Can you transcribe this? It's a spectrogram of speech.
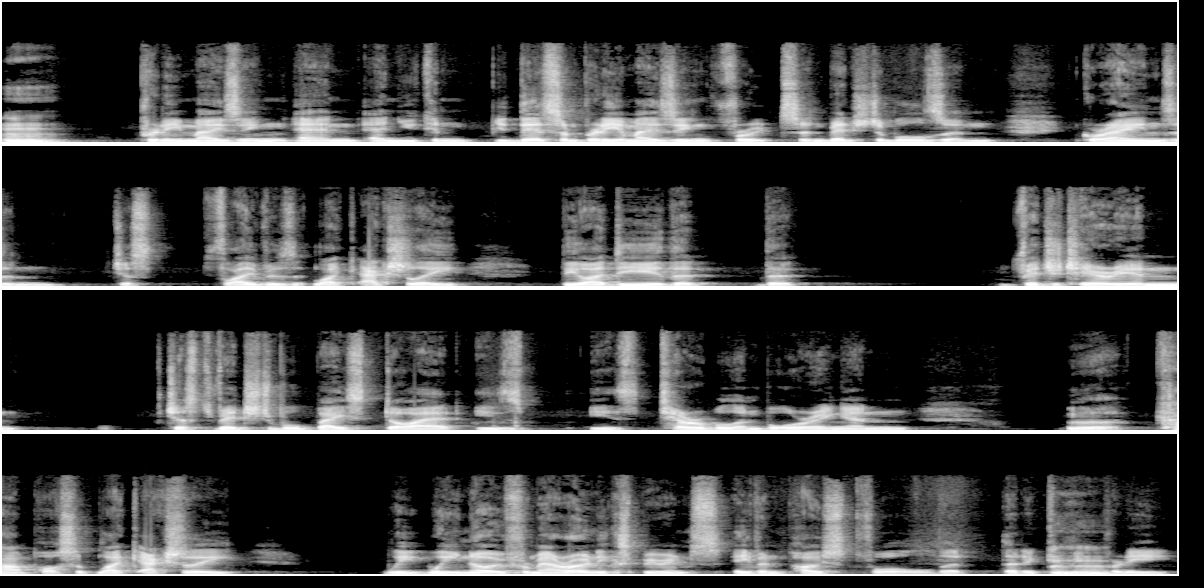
Mm. pretty amazing and and you can there's some pretty amazing fruits and vegetables and grains and just flavors like actually the idea that that vegetarian just vegetable based diet is is terrible and boring and ugh, can't possibly like actually. We, we know from our own experience, even post fall, that, that it can Mhm. be pretty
